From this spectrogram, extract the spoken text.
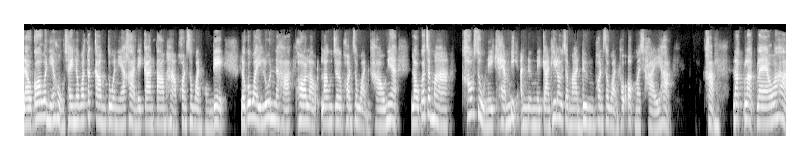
แล้วก็วันนี้หงใช้นวัตกรรมตัวนี้ค่ะ ในการตามหาพรสวรรค์ของเด็ก แล้วก็วัยรุ่นนะคะ พอเราเราเจอพรสวรรค์เขาเนี่ยเราก็จะมาเข้าสู่ในแคมป์อีกอันนึง ในการที่เราจะมาดึงพรสวรรค์เขาออกมาใช้ค่ะค่ะ หลักๆแล้วอะค่ะ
